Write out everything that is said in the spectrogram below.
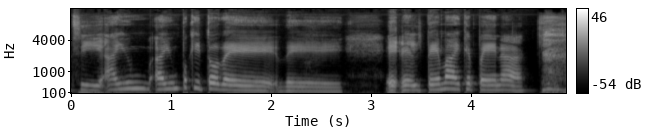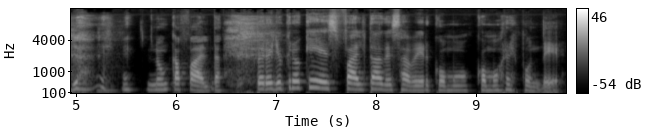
Sí, hay un, hay un poquito de, de e, el, tema, ay, qué pena, nunca falta, pero yo creo que es falta de saber cómo, cómo responder.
